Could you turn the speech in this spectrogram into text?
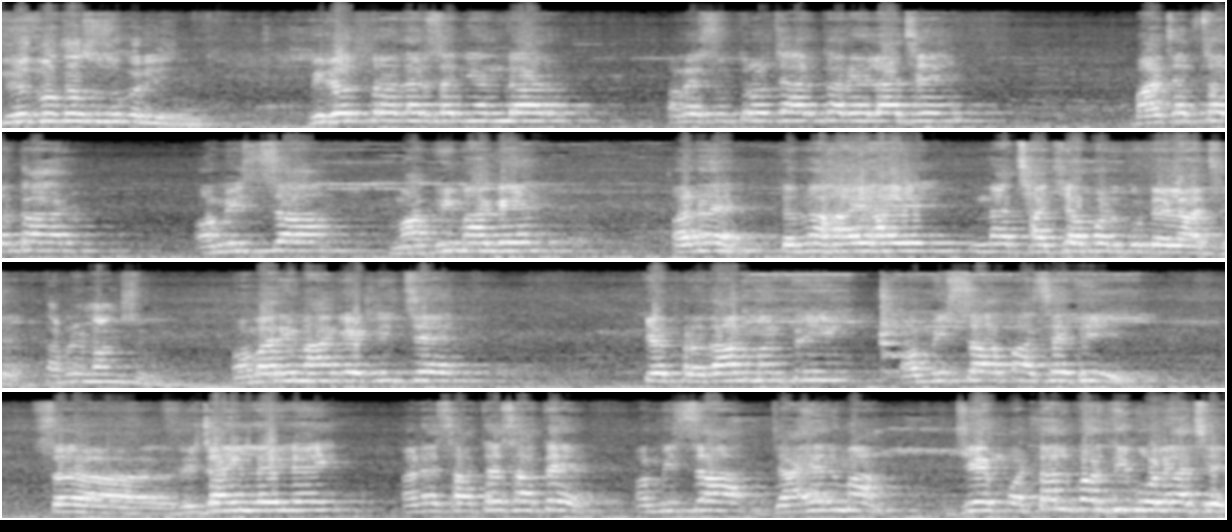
વિરોધમાં તો શું કર્યું છે? વિરોધ પ્રદર્શનની અંદર અમે સૂત્રોચ્ચાર કરેલા છે. ભાજપ સરકાર અમિત શાહ માફી માગે અને તેમના હાય હાય ના છાછિયા પણ કૂટેલા છે. છે આપણે માંગશું. અમારી માંગ એટલી જ છે કે પ્રધાનમંત્રી અમિત શાહ પાસેથી રિઝાઇન લઈ લઈ અને સાથે સાથે અમિત શાહ જાહેરમાં જે પટલ પરથી બોલ્યા છે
